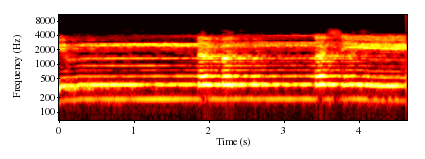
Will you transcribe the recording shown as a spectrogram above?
إنما النسيم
